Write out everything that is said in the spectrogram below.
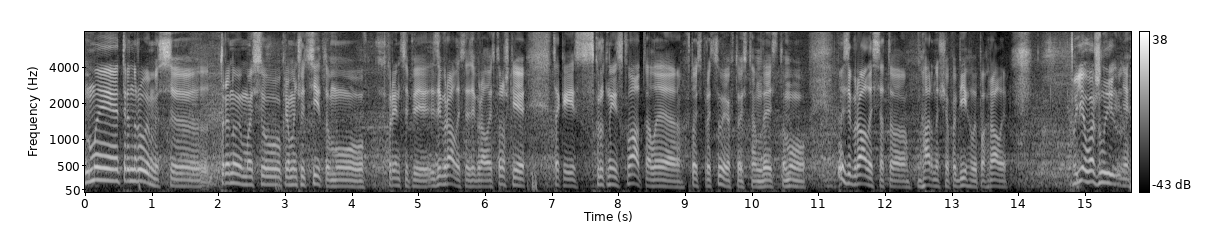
ми тренуємось, е, тренуємось у Кременчуці, тому в принципі зібралися, зібралися. Трошки такий скрутний склад, але хтось працює, хтось там десь. Тому ну, зібралися, то гарно, що побігли, пограли. Ну, є важливі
